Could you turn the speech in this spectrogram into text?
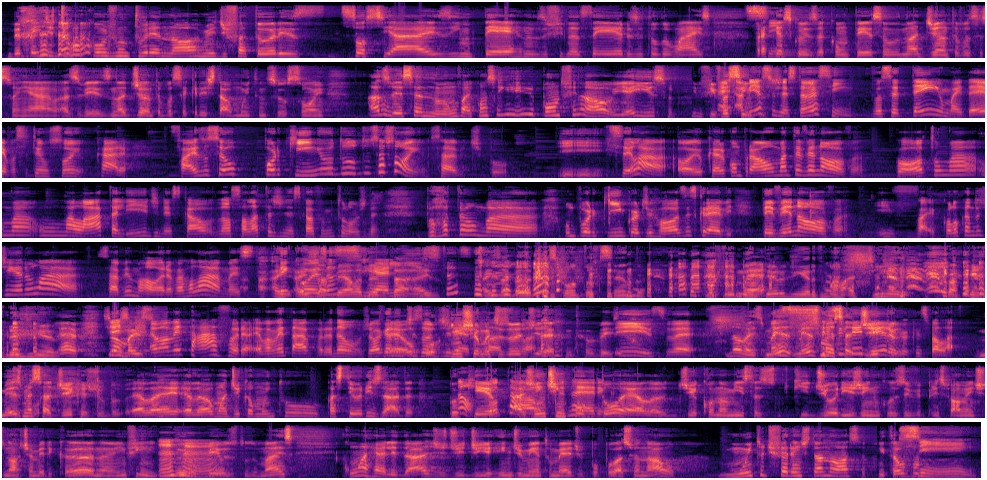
Depende de uma conjuntura enorme de fatores sociais, internos e financeiros e tudo mais para que as coisas aconteçam. Não adianta você sonhar às vezes, não adianta você acreditar muito no seu sonho. Às vezes você não vai conseguir, ponto final. E é isso. E viva É, assim. a minha sugestão é assim: você tem uma ideia, você tem um sonho, cara, faz o seu porquinho do, do seu sonho, sabe? Tipo, e, e, sei lá, ó, eu quero comprar uma TV nova. Bota uma, uma, uma lata ali de Nescau. Nossa, lata de Nescau foi muito longe, né? Bota uma, um porquinho cor-de-rosa e escreve TV nova. E vai colocando dinheiro lá, sabe? Uma hora vai rolar, mas A, tem a coisas Isabela deve tá, a, realistas. A Isabela deve estar se contorcendo. Porque manter o dinheiro numa latinha pra perder dinheiro. É, Gente, não, mas é uma metáfora, é uma metáfora. Não, joga é, no o tesouro porquinho direto. chama lá, tesouro lá. direto, talvez. Isso, é. Não, mas, me- Mas mesmo vocês essa dica, o que eu quis falar. mesmo essa dica, Juba, ela é, ela é uma dica muito pasteurizada. Porque Não, total, a gente genérica. importou ela de economistas que de origem, inclusive, principalmente norte-americana, enfim, Uhum. europeus e tudo mais, com a realidade de, de rendimento médio populacional muito diferente da nossa. Então, Sim.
